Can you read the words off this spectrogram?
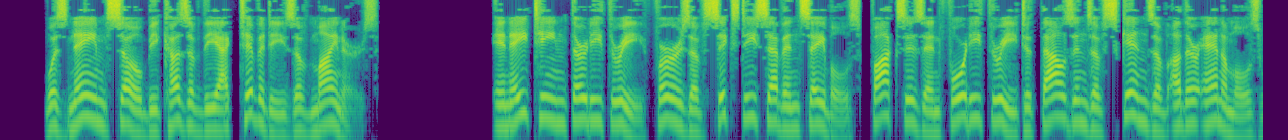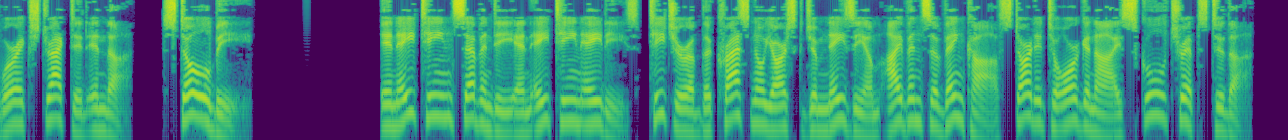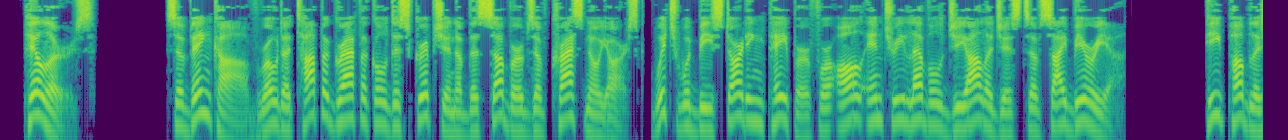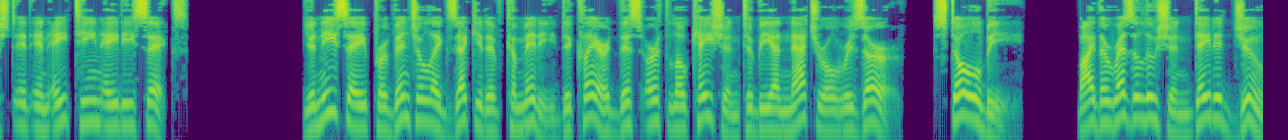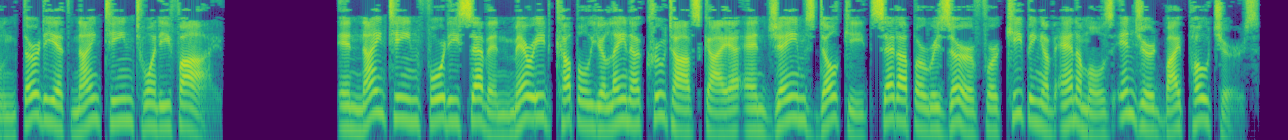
was named so because of the activities of miners. In 1833 furs of 67 sables, foxes and 43 to thousands of skins of other animals were extracted in the Stolby. In 1870 and 1880s, teacher of the Krasnoyarsk Gymnasium Ivan Savenkov started to organize school trips to the Pillars Savenkov wrote a topographical description of the suburbs of Krasnoyarsk, which would be starting paper for all entry-level geologists of Siberia. He published it in 1886. Yenisei Provincial Executive Committee declared this earth location to be a natural reserve Stolby, by the resolution dated June 30, 1925. In 1947 married couple Yelena Krutovskaya and James Dulkit set up a reserve for keeping of animals injured by poachers.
